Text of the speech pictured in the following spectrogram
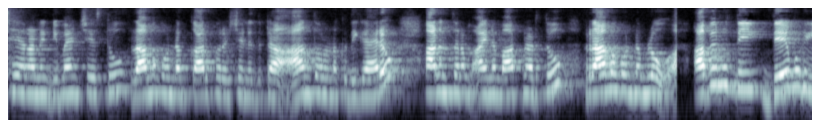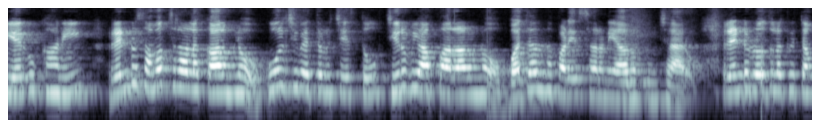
చేయాలని డిమాండ్ చేస్తూ రామగుండం కార్పొరేషన్ ఎదుట ఆందోళనకు దిగారు. అనంతరం ఆయన మాట్లాడుతూ రామగుండంలో అభివృద్ధి దేవుడు ఎరుగు కానీ రెండు సంవత్సరాల కాలంలో కూల్చివేతలు చేస్తూ చిరు వ్యాపారాలను బజారున పడేశారని ఆరోపించారు రెండు రోజుల క్రితం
